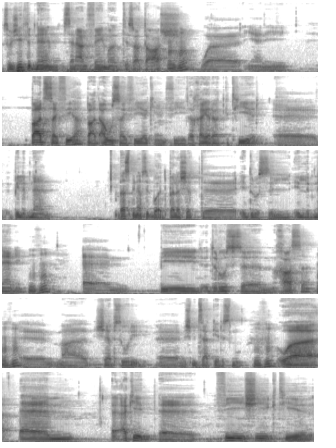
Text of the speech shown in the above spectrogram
so جيت لبنان سنة 2019 ويعني بعد الصيفية بعد أول صيفية كان في تغيرات كتير. آه، بلبنان. بس بنفس الوقت بلشت آه، ادرس ال- اللبناني. بدروس خاصة. مع شاب سوري آه، مش متذكر اسمه. و أكيد آه، في شيء كتير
